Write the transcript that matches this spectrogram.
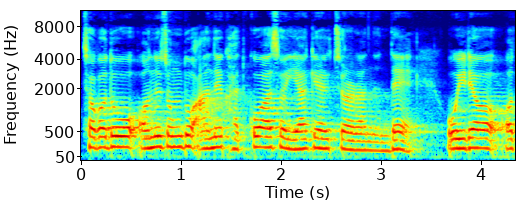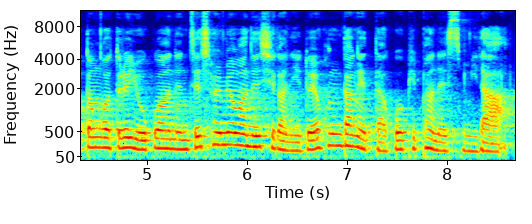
적어도 어느 정도 안을 갖고 와서 이야기할 줄 알았는데 오히려 어떤 것들을 요구하는지 설명하는 시간이 돼 황당했다고 비판했습니다.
